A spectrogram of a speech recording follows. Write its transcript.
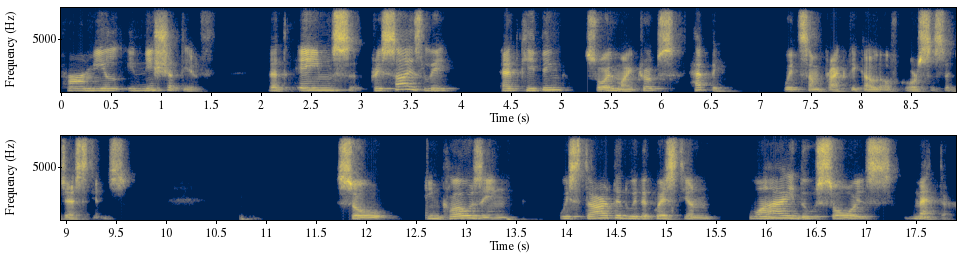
per mille initiative that aims precisely at keeping soil microbes happy with some practical, of course, suggestions. So in closing, we started with the question, why do soils matter?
